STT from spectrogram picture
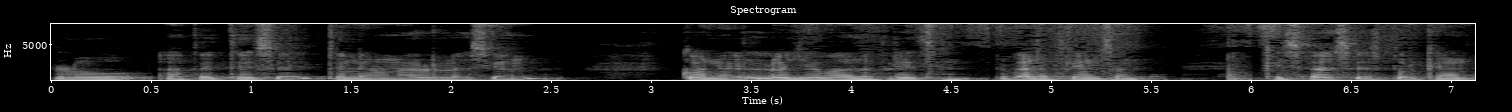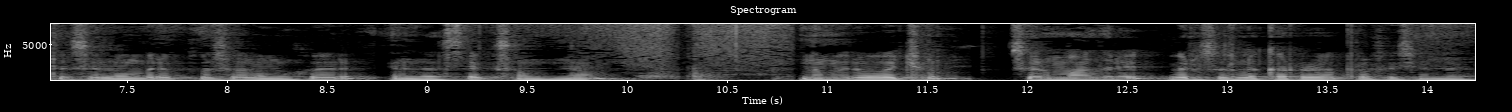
lo apetece tener una relación con él lo lleva a la friendzone. Quizás es porque antes el hombre puso a la mujer en la sexo, ¿no? Número 8. Ser madre versus la carrera profesional.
